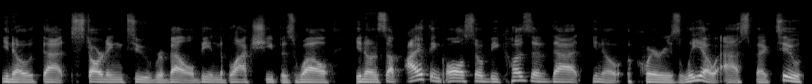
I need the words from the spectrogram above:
you know, that starting to rebel, being the black sheep as well, you know, and stuff. I think also because of that, you know, Aquarius Leo aspect too,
